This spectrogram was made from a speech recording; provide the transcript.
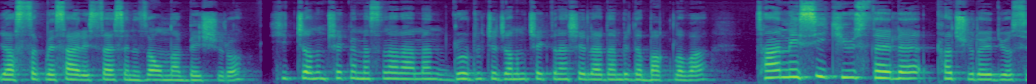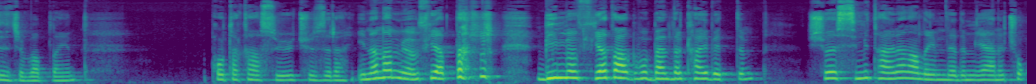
yastık vesaire isterseniz de onlar 5 Euro. Hiç canım çekmemesine rağmen gördükçe canımı çektiren şeylerden biri de baklava. Tanesi 200 TL kaç euro ediyor siz cevaplayın. Portakal suyu 300 lira. İnanamıyorum fiyatlar. Bilmiyorum fiyat algımı ben de kaybettim. Şöyle simit ayran alayım dedim yani çok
